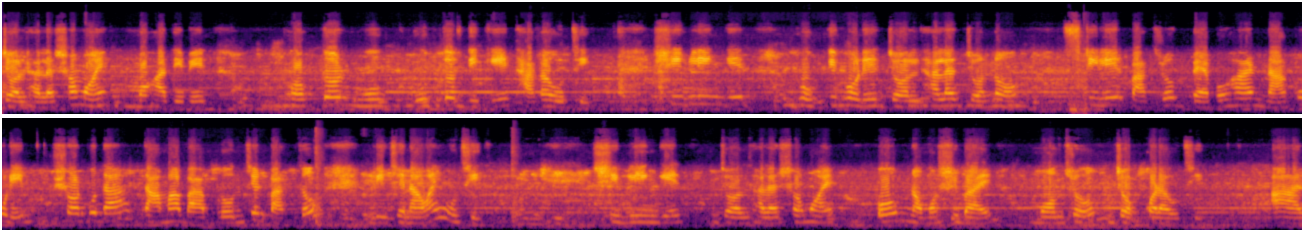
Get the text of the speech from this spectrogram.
জল ঢালার সময় মহাদেবের ভক্তর মুখ উত্তর দিকে থাকা উচিত। শিবলিঙ্গের ভক্তি ভরে জল ঢালার জন্য স্টিলের পাত্র ব্যবহার না করে সর্বদা তামা বা ব্রোঞ্জের পাত্র বেছে নেওয়াই উচিত। শিবলিঙ্গের জল ঢালার সময় ওম নম শিবায় মন্ত্র জপ করা উচিত। আর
